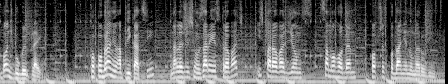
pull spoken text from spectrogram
bądź Google Play. Po pobraniu aplikacji należy się zarejestrować i sparować ją z samochodem poprzez podanie numeru WIN.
